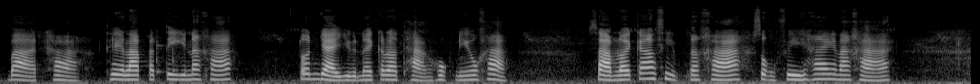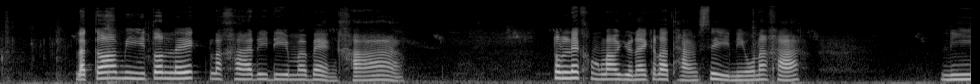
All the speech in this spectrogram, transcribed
390 บาทค่ะ เทราปตีนะคะ ต้นใหญ่อยู่ในกระถาง 6 นิ้วค่ะ 390 นะคะ ส่งฟรีให้นะคะ แล้วก็มีต้นเล็กราคาดีๆ มาแบ่งค่ะ ต้นเล็กของเราอยู่ในกระถาง4นิ้วนะคะ นี่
